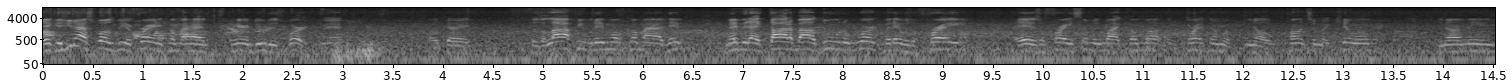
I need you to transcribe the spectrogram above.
Yeah, because you're not supposed to be afraid to come out here and do this work, man. Okay? Because a lot of people, they won't come out. They Maybe they thought about doing the work, but they was afraid. They was afraid somebody might come up and threaten them or, you know, punch them or kill them. You know what I mean?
